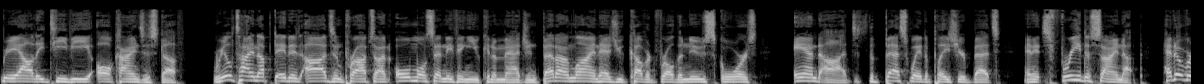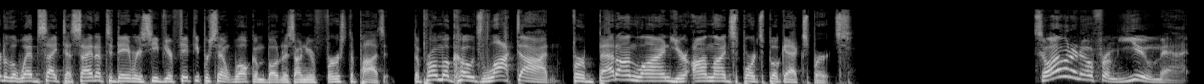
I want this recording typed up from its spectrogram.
reality TV, all kinds of stuff. Real time updated odds and props on almost anything you can imagine. BetOnline has you covered for all the news, scores, and odds. It's the best way to place your bets, and it's free to sign up. Head over to the website to sign up today and receive your 50% welcome bonus on your first deposit. The promo code's locked on for BetOnline, your online sportsbook experts. So I want to know from you, Matt,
